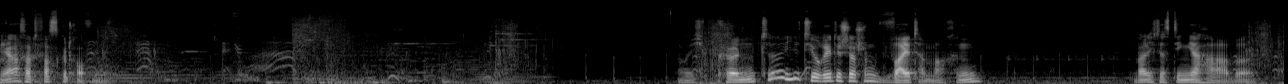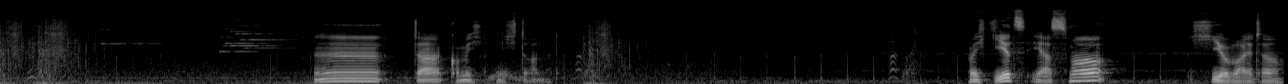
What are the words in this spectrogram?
Ja, es hat fast getroffen. Aber ich könnte hier theoretisch ja schon weitermachen. Weil ich das Ding ja habe. Äh, da komme ich nicht dran. Aber ich gehe jetzt erstmal hier weiter.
